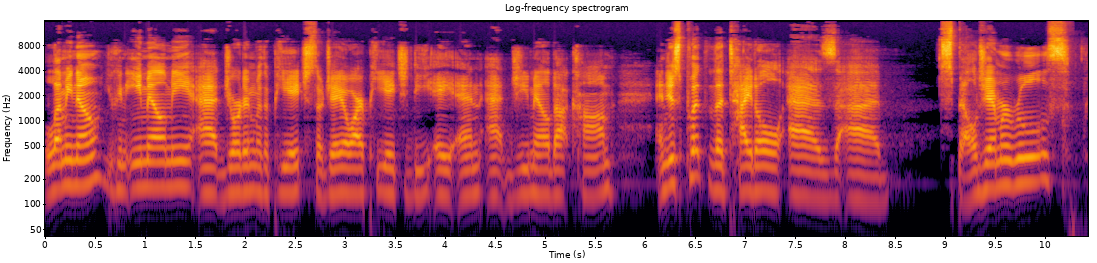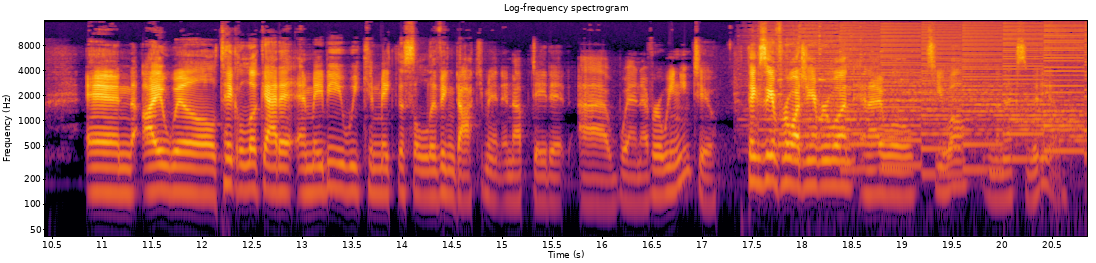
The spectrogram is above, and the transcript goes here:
let me know. You can email me at Jordan with a PH, so J O R P H D A N at gmail.com, and just put the title as uh, Spelljammer Rules and I will take a look at it and maybe we can make this a living document and update it uh, whenever we need to. Thanks again for watching, everyone, and I will see you all in the next video.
